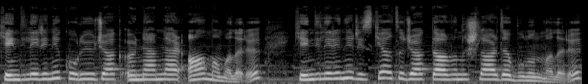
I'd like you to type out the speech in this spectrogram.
kendilerini koruyacak önlemler almamaları, kendilerini riske atacak davranışlarda bulunmaları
